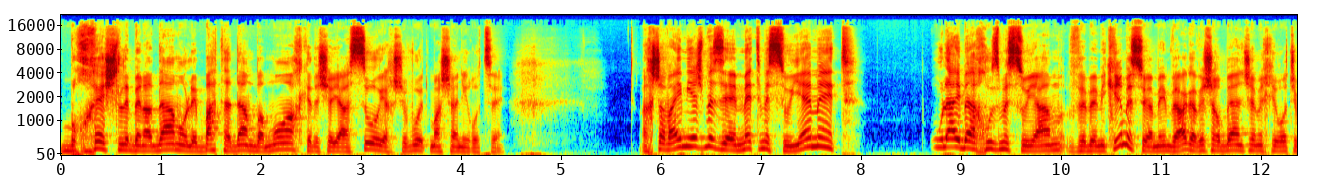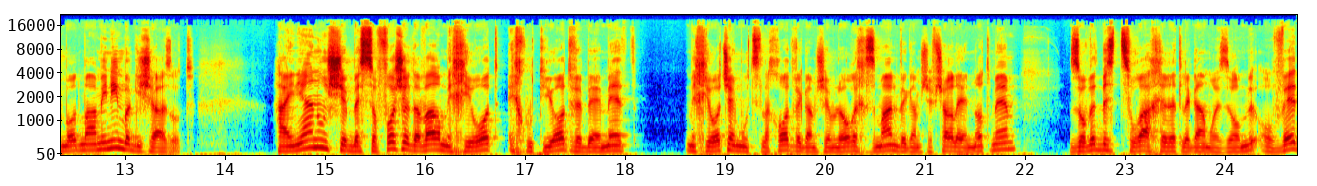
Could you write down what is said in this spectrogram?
בוחש לבן אדם או לבת אדם במוח כדי שיעשו או יחשבו את מה שאני רוצה. עכשיו, האם יש בזה אמת מסוימת? אולי באחוז מסוים, ובמקרים מסוימים, ואגב, יש הרבה אנשי מכירות שמאוד מאמינים בגישה הזאת. העניין הוא שבסופו של דבר מכירות איכותיות ובאמת מכירות שהן מוצלחות וגם שהן לאורך זמן וגם שאפשר ליהנות מהן, זה עובד בצורה אחרת לגמרי. זה עובד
